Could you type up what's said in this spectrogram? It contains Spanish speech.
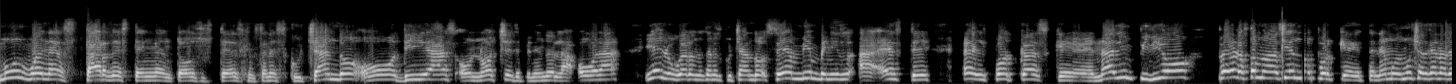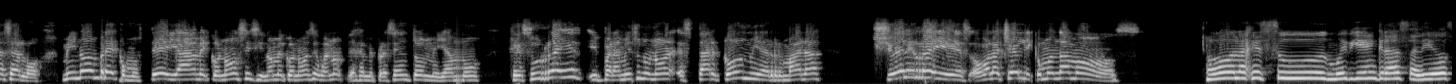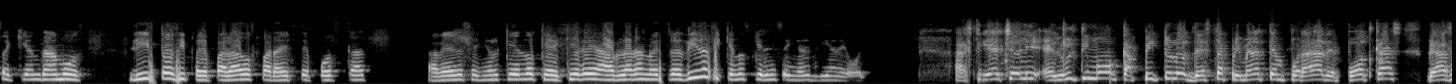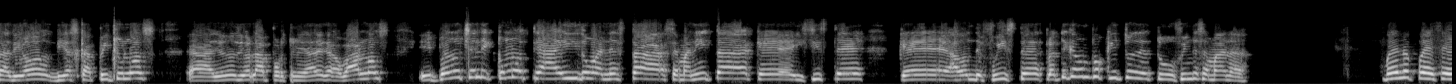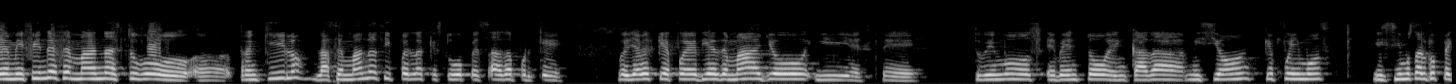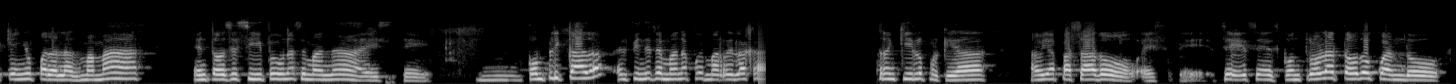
Muy buenas tardes tengan todos ustedes que nos están escuchando, o días o noches, dependiendo de la hora y el lugar donde están escuchando. Sean bienvenidos a este, el podcast que nadie impidió, pero lo estamos haciendo porque tenemos muchas ganas de hacerlo. Mi nombre, como usted ya me conoce, si no me conoce, bueno, déjame presento, me llamo Jesús Reyes y para mí es un honor estar con mi hermana Shelly Reyes. Hola Shelly, ¿cómo andamos? Hola Jesús, muy bien, gracias a Dios. Aquí andamos listos y preparados para este podcast. A ver, Señor, ¿qué es lo que quiere hablar a nuestras vidas y qué nos quiere enseñar el día de hoy? Así es, Chelly, el último capítulo de esta primera temporada de podcast. Gracias a Dios, 10 capítulos. Uh, Dios nos dio la oportunidad de grabarlos. Y bueno, Chelly, ¿cómo te ha ido en esta semanita? ¿Qué hiciste? ¿Qué, ¿A dónde fuiste? Platícame un poquito de tu fin de semana. Bueno, pues eh, mi fin de semana estuvo uh, tranquilo. La semana sí fue la que estuvo pesada porque, pues ya ves que fue 10 de mayo y este tuvimos evento en cada misión que fuimos. Hicimos algo pequeño para las mamás. Entonces sí fue una semana este, mm, complicada. El fin de semana fue más relajado, tranquilo porque ya había pasado, este, se descontrola todo cuando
